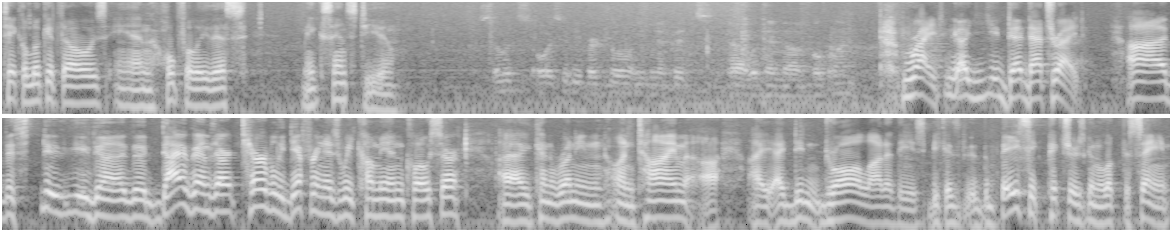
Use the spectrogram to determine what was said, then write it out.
take a look at those, and hopefully this makes sense to you. So it's always going to be virtual, it's uh, within the focal line. Right. Uh, that, that's right. Uh, the, the, the diagrams aren't terribly different as we come in closer. I kind of running on time. Uh, I, I, didn't draw a lot of these because the basic picture is going to look the same.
